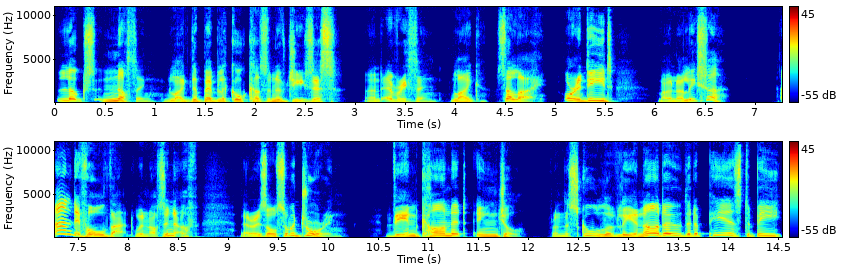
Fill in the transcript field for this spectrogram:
looks nothing like the biblical cousin of Jesus, and everything like Salai, or indeed Mona Lisa. And if all that were not enough, there is also a drawing, The Incarnate Angel, from the school of Leonardo that appears to be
